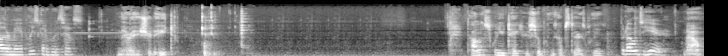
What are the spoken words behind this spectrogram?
Father, may I please go to Ruth's house? Mary should eat. Thomas, will you take your siblings upstairs, please? But I want to hear. Now.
